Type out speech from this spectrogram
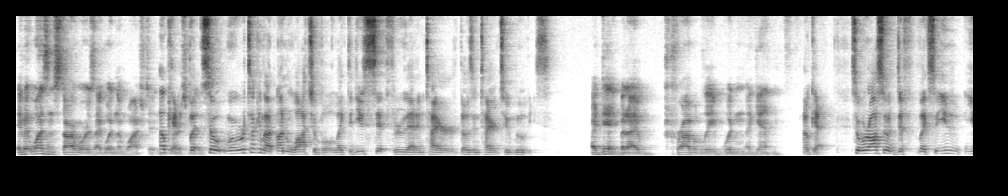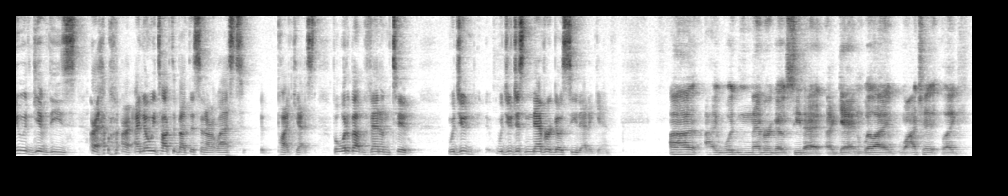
if it wasn't Star Wars, I wouldn't have watched it. Okay, but so when we're talking about unwatchable, like, did you sit through that entire those entire two movies? I did, but I probably wouldn't again. Okay, so we're also def- like, so you you would give these. All right, all right. I know we talked about this in our last podcast, but what about Venom Two? Would you would you just never go see that again? Uh, I would never go see that again. Will I watch it? Like,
